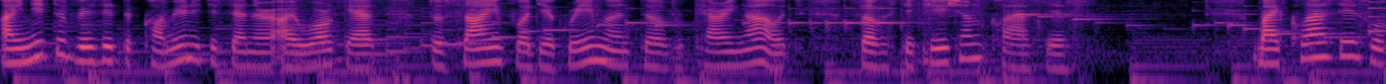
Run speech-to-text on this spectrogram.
I need to visit the community center I work at to sign for the agreement of carrying out substitution classes. My classes were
